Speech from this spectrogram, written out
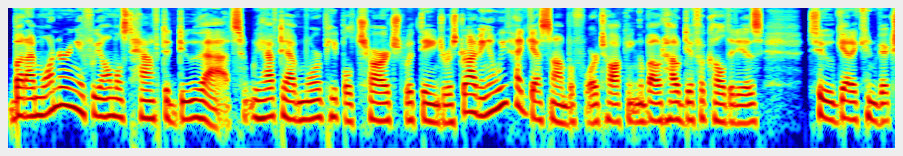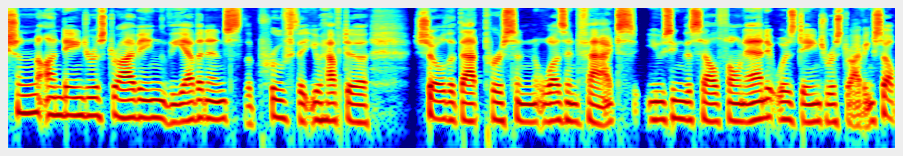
but I'm wondering if we almost have to do that. We have to have more people charged with dangerous driving. And we've had guests on before talking about how difficult it is to get a conviction on dangerous driving, the evidence, the proof that you have to show that that person was in fact using the cell phone and it was dangerous driving. So,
